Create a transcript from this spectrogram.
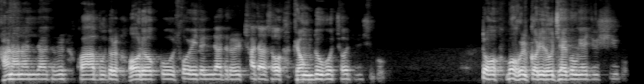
가난한 자들, 과부들, 어렵고 소외된 자들을 찾아서 병도 고쳐주시고, 또 먹을거리도 제공해 주시고,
